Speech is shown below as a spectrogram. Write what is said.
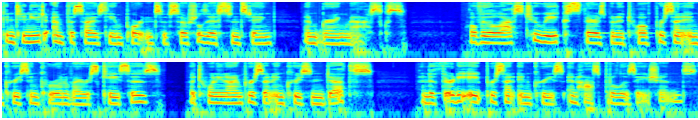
continue to emphasize the importance of social distancing and wearing masks. Over the last two weeks, there has been a 12% increase in coronavirus cases, a 29% increase in deaths, and a 38% increase in hospitalizations.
